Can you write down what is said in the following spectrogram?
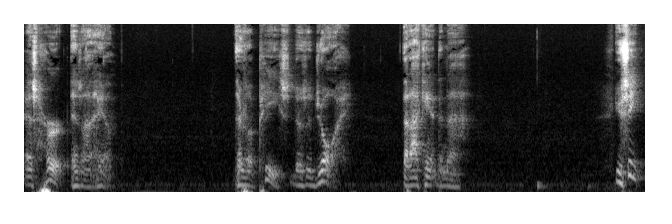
as hurt as I am, there's a peace, there's a joy that I can't deny. You see,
